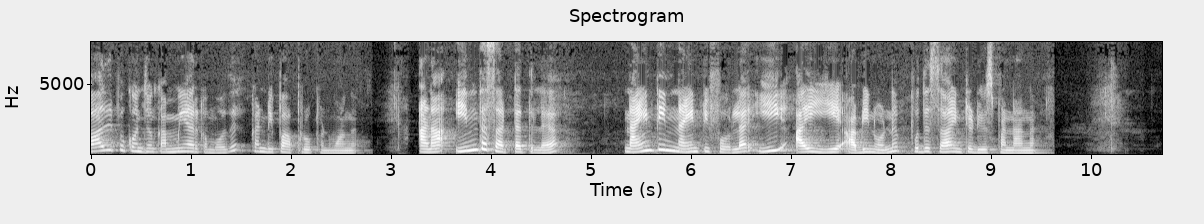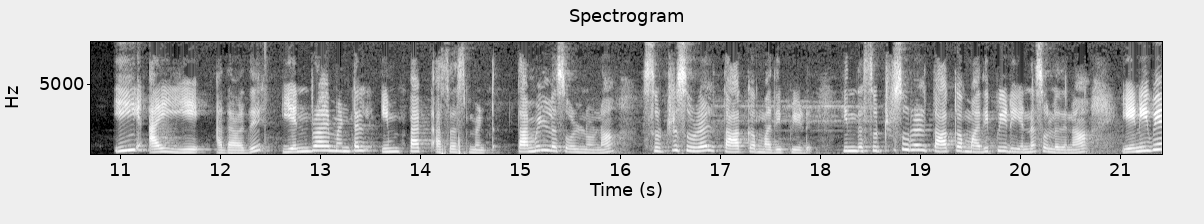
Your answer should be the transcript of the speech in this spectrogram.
பாதிப்பு கொஞ்சம் கம்மியாக இருக்கும்போது கண்டிப்பாக அப்ரூவ் பண்ணுவாங்க. ஆனால் இந்த சட்டத்தில் நைன்டீன் நைன்டி ஃபோரில் இஐஏ அப்படின்னு ஒன்று புதுசாக இன்ட்ரடியூஸ் பண்ணாங்க. இஐஏ அதாவது என்வாயன்மெண்டல் இம்பேக்ட் அசஸ்மெண்ட் தமிழில் சொல்லணுன்னா சுற்றுச்சூழல் தாக்க மதிப்பீடு. இந்த சுற்றுச்சூழல் தாக்க மதிப்பீடு என்ன சொல்லுதுன்னா எனிவே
